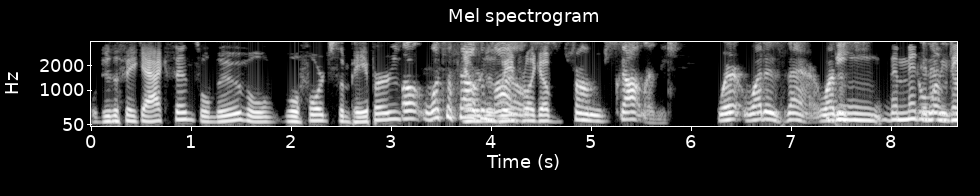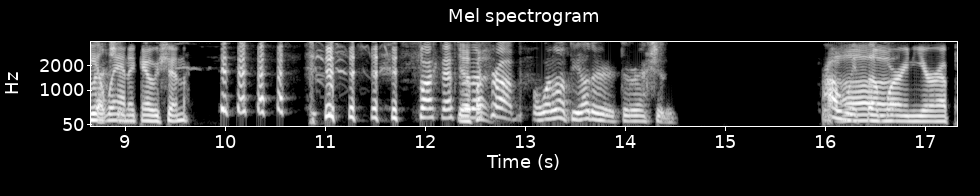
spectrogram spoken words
we'll do the fake accents, we'll move, we'll we'll forge some papers. Oh, what's a thousand miles like, a- from Scotland? Where? What is there? What is? the, the middle of the direction. Atlantic Ocean. Fuck, that's Yeah, where they're I- from. Or what about the other direction? Probably Uh, somewhere in Europe.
